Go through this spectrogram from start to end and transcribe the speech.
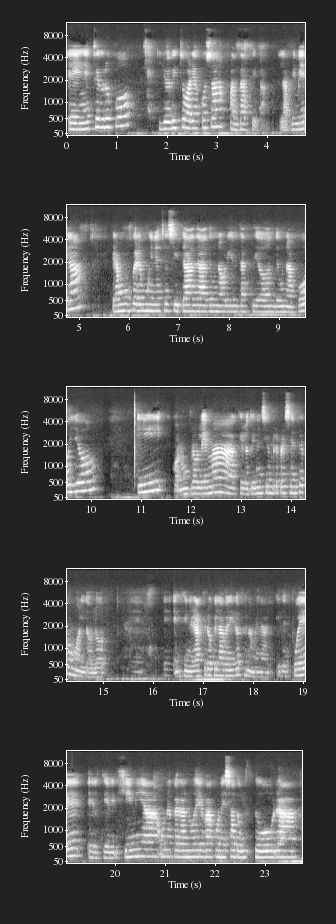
En este grupo yo he visto varias cosas fantásticas. La primera, eran mujeres muy necesitadas de una orientación, de un apoyo y con un problema que lo tienen siempre presente como el dolor. En general creo que la ha venido fenomenal. Y después el que Virginia, una cara nueva con esa dulzura,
